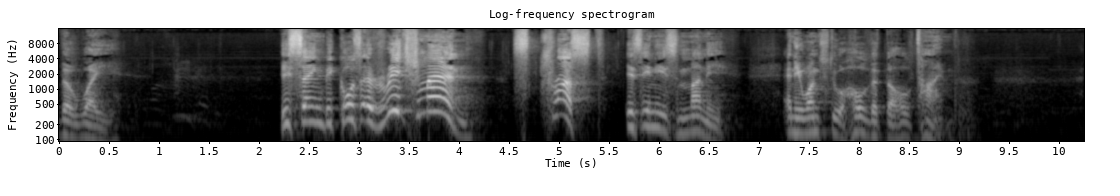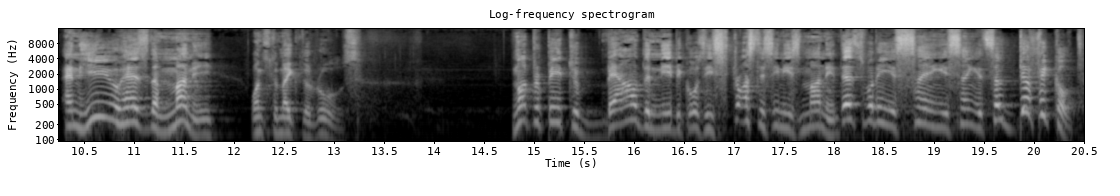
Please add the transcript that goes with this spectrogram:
the way. He's saying because a rich man's trust is in his money and he wants to hold it the whole time. And he who has the money wants to make the rules. Not prepared to bow the knee because his trust is in his money. That's what he is saying. He's saying it's so difficult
